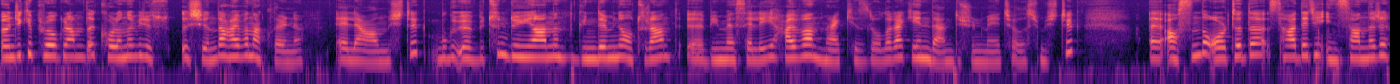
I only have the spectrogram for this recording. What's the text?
Önceki programda koronavirüs ışığında hayvan haklarını ele almıştık. Bu e, bütün dünyanın gündemine oturan e, bir meseleyi hayvan merkezli olarak yeniden düşünmeye çalışmıştık. E, aslında ortada sadece insanları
